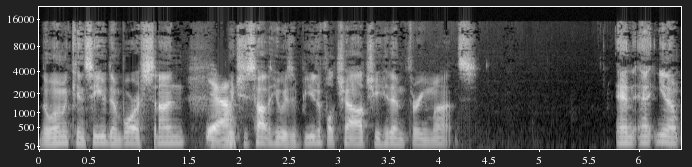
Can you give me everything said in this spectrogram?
The woman conceived and bore a son. Yeah. When she saw that he was a beautiful child, she hid him three months. And, and you know,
